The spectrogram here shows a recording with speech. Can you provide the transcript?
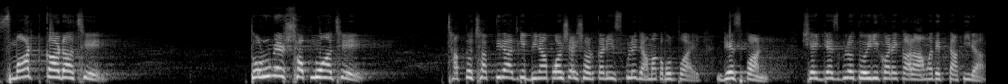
স্মার্ট কার্ড আছে, তরুণের স্বপ্ন আছে ছাত্রছাত্রীরা আজকে বিনা পয়সায় সরকারি স্কুলে জামা কাপড় পায় ড্রেস পান। সেই ড্রেসগুলো তৈরি করে কারা? আমাদের তাঁতিরা।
